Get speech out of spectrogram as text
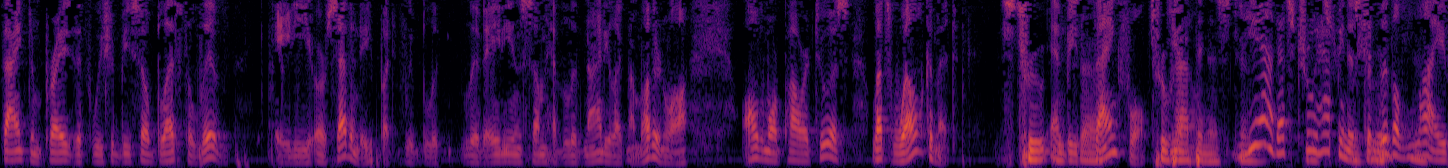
thanked and praised if we should be so blessed to live 80 or 70, but if we live 80 and some have lived 90, like my mother in law, all the more power to us. Let's welcome it It's true. and it's, be uh, thankful. True happiness. Too. Yeah, that's true happiness to live a yeah. life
